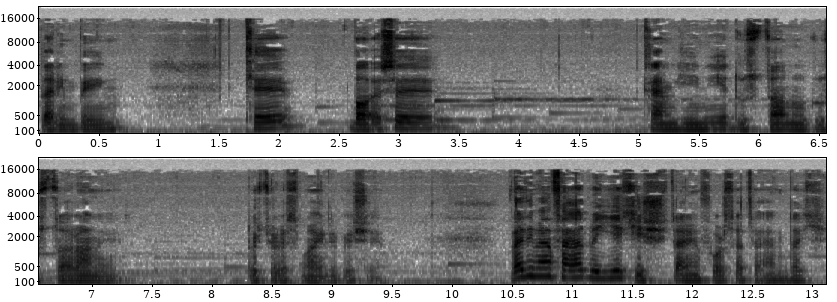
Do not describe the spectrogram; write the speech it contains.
در این بین که باعث غمگینی دوستان و دوستداران دکتر اسماعیلی بشه. ولی من فقط به یکیش در این فرصت اندک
